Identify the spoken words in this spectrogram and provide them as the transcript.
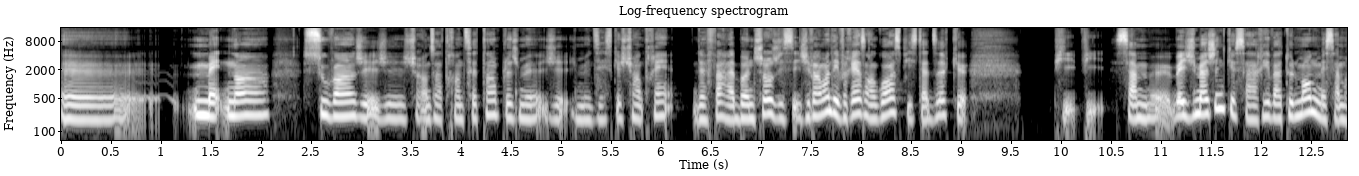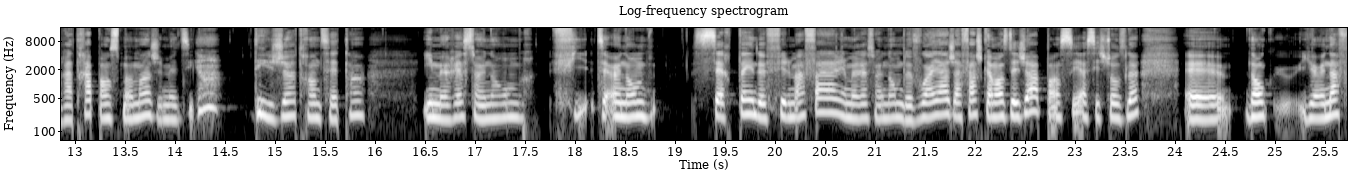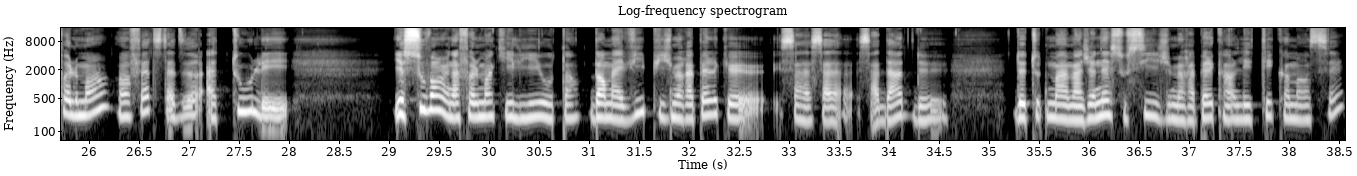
Euh, maintenant, souvent, je, suis rendue à 37 ans, puis là, je me, je, me dis, est-ce que je suis en train de faire la bonne chose? J'ai vraiment des vraies angoisses, puis c'est-à-dire que puis, ça me... Ben, j'imagine que ça arrive à tout le monde, mais ça me rattrape en ce moment. Je me dis, Ah, déjà 37 ans, il me reste un nombre, fi... un nombre certain de films à faire, il me reste un nombre de voyages à faire. Je commence déjà à penser à ces choses-là. Euh, donc, il y a un affolement, en fait, c'est-à-dire à tous les... Il y a souvent un affolement qui est lié au temps dans ma vie, puis je me rappelle que ça, ça, ça date de, de toute ma jeunesse aussi. Je me rappelle quand l'été commençait,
